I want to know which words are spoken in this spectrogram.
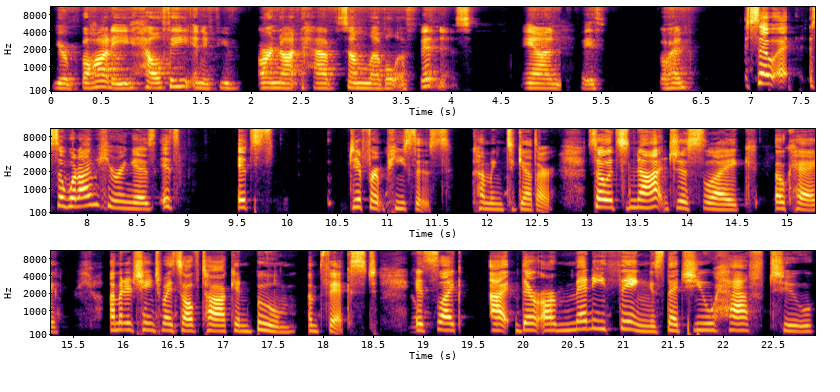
your body healthy and if you are not have some level of fitness. And Faith, go ahead. So, uh, so what I'm hearing is it's it's different pieces coming together. So it's not just like, okay, I'm going to change my self talk and boom, I'm fixed. Nope. It's like I, there are many things that you have to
